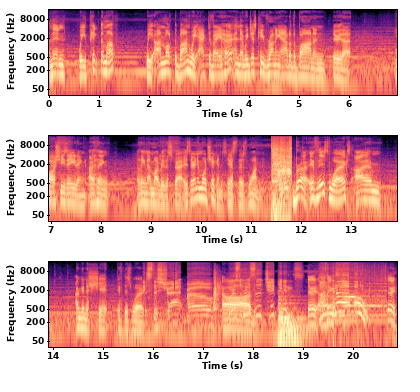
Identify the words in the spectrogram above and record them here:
And then we pick them up, we unlock the barn, we activate her, and then we just keep running out of the barn and do that while Yes. she's eating. I think, I think that might be the strat. Is there any more chickens? Yes, there's one. Bro, if this works, I'm, I'm gonna shit if this works. It's the strat, bro. Where's the Uh, rest of the chickens? Dude, I think, No! dude,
